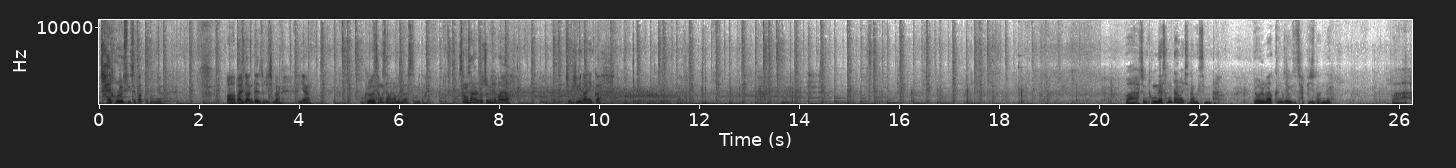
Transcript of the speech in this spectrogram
잘 걸을 수 있을 것 같거든요. 아, 말도 안 되는 소리지만 그냥 그런 상상을 한번 해봤습니다. 상상이라도 좀 해봐야 좀 힘이 나니까. 와, 지금 동네 성당을 지나고 있습니다. 이 얼마 큰지 여기서 잡히지도 않네? 와,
